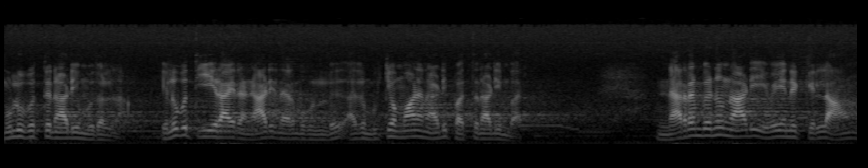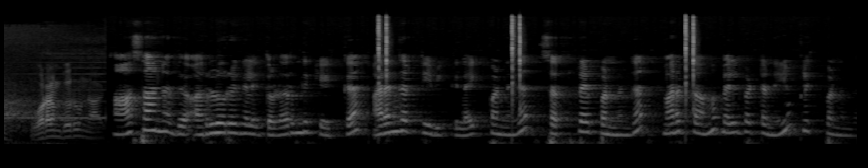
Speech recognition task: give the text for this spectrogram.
முழுபத்து நாடி முதல்னா. எழுபத்தி ஈராயிரம் நாடி நரம்பு கொண்டு அது முக்கியமான நாடி பத்து நாடிம்பார். நரம்பெனும் நாடி இவையனுக்கெல்லாம் உரம்பெறும் நாடி. ஆசானது அருளுரைகளை தொடர்ந்து கேட்க அரங்கர் டிவிக்கு லைக் பண்ணுங்க சப்ஸ்கிரைப் பண்ணுங்க மறக்காம பெல் பட்டனையும் கிளிக் பண்ணுங்க.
